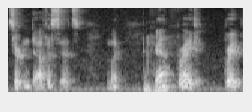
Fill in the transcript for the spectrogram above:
certain deficits. I'm like, mm-hmm. yeah, great, great,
